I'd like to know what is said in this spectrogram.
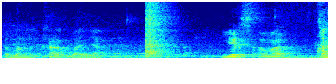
Teman dekat banyak. Yes aman.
